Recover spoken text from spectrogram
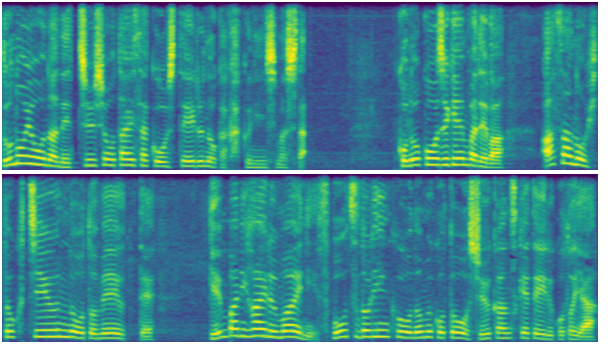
どのような熱中症対策をしているのか確認しました。この工事現場では朝の一口運動と銘打って現場に入る前にスポーツドリンクを飲むことを習慣づけていることや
